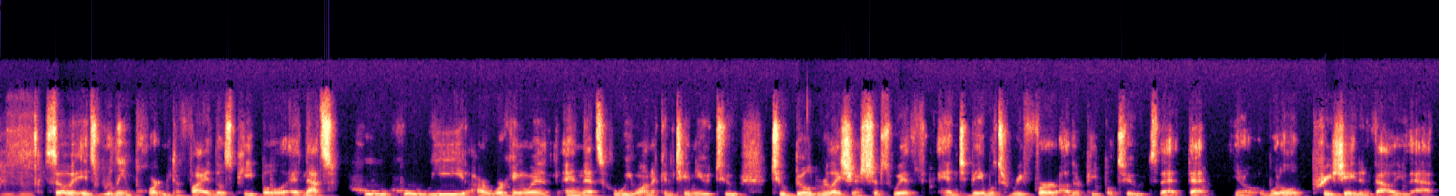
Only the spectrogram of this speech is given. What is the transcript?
Mm-hmm. So it's really important to find those people. And that's who who we are working with and that's who we want to continue to to build relationships with and to be able to refer other people to so that that you know will appreciate and value that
